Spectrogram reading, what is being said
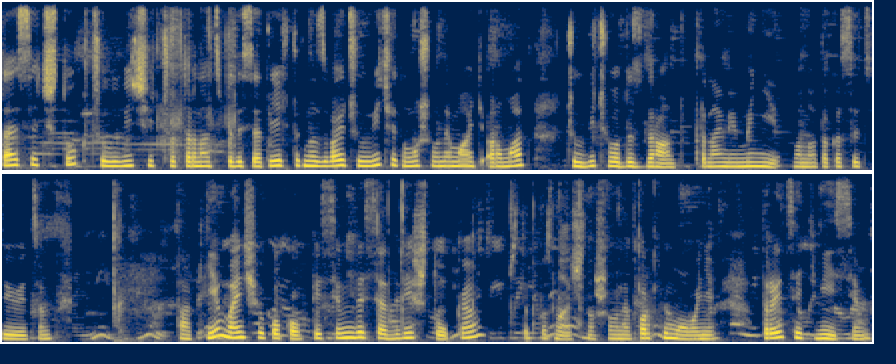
10 штук, чоловічі 14,50. Я їх так називаю чоловічі, тому що вони мають аромат чоловічого дезодоранту. Принаймні мені воно так асоціюється. Так, є менші упаковки, 72 штуки. Це позначено, що вони парфумовані. 38,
